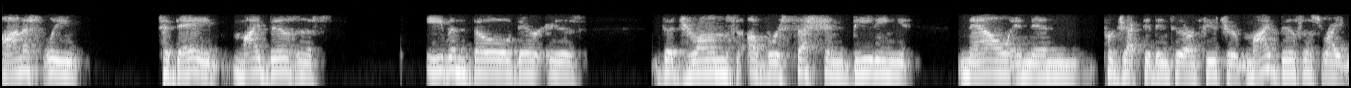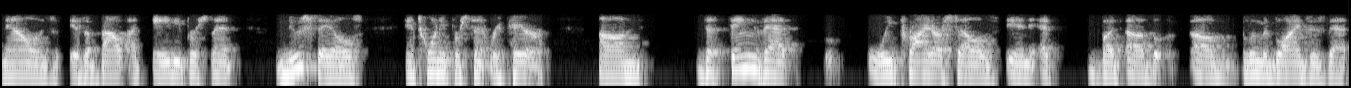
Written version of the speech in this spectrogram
honestly, today my business, even though there is the drums of recession beating now and then projected into our future. My business right now is is about an eighty percent new sales and twenty percent repair. Um, the thing that we pride ourselves in at but uh, um, Bloomin' Blinds is that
